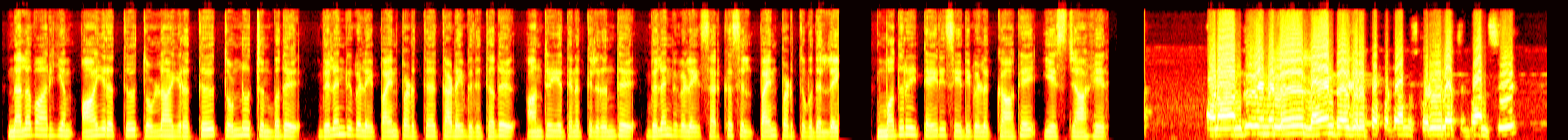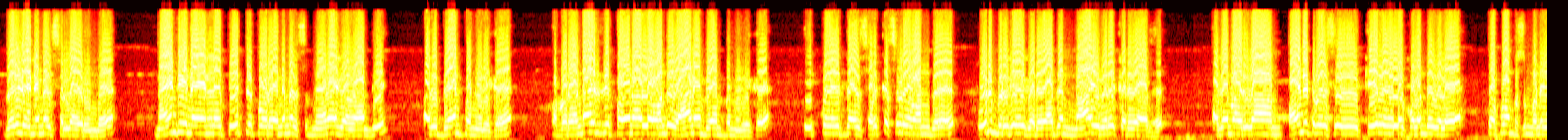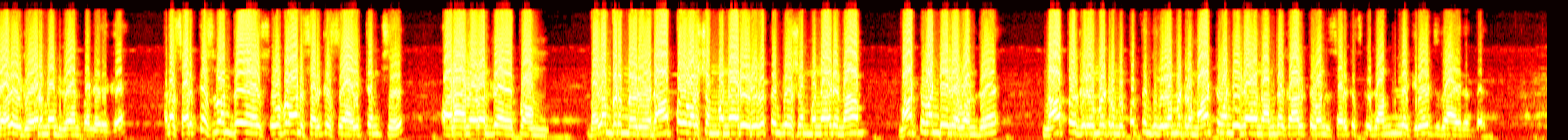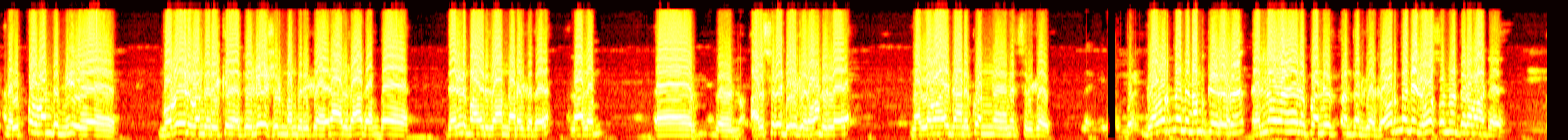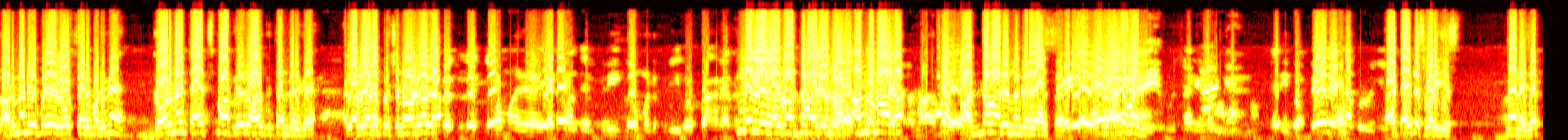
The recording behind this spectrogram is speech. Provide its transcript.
நலவாரியம் ஆயிரத்து தொள்ளாயிரத்து தொன்னூற்றொன்பது விலங்குகளை பயன்படுத்த தடை விதித்தது அன்றைய தினத்திலிருந்து விலங்குகளை சர்க்கஸில் பயன்படுத்துவதில்லை. மதுரை டைரி செய்திகளுக்காக எஸ் ஜாகிர். ஆனா அந்த டைம்ல lion tiger hippopotamus gorilla chimpanzee wild animals எல்லாம் இருந்து நைன்டி நைன்ல பேத்து போற அனிமல்ஸ் மேனேஜ் வந்து அது பேன் பண்ணிருக்கு அப்ப ரெண்டாயிரத்தி பதினாலுல வந்து யானை பேன் பண்ணிருக்கு இப்ப இந்த சர்க்கஸ்ல வந்து ஒரு மிருகம் கிடையாது நாய் வரை கிடையாது. அதே மாதிரி தான் பதினெட்டு வயசு கீழே உள்ள குழந்தைகளை பெர்ஃபார்மன்ஸ் பண்ணியாவது கவர்மெண்ட் பேன் பண்ணியிருக்கு ஆனால் சர்க்கஸ் வந்து சூப்பரான சர்க்கஸ் ஐட்டம்ஸ் ஆனால் அது வந்து இப்போ விளம்பரம் ஒரு நாற்பது வருஷம் முன்னாடி ஒரு இருபத்தஞ்சு வருஷம் முன்னாடி நான் மாட்டு வண்டியில் வந்து நாற்பது கிலோமீட்டர் முப்பத்தஞ்சு கிலோமீட்டர் மாட்டு வண்டியில் வந்து அந்த காலத்தில் வந்து சர்க்கஸ்க்கு நல்ல கிரேஜ் தான் இருந்தது. ஆனால் இப்போ வந்து மொபைல் வந்திருக்கு டெலிவிஷன் வந்திருக்கு. அதனால தான் ரொம்ப டெல் மாதிரி தான் நடக்குது. அதனால அரசடி கிரவுண்டில் மாதிரி நடக்கும்னு நினச்சிருக்கேன். கவர்மெண்ட் நமக்கு எல்லா வேலையும் பண்ணி தந்திருக்கு கவர்மெண்ட் லோஸ் ஒன்றும் தர மாட்டேன் கவர்மெண்ட் எப்படி லோஸ் தர முடியுமே கவர்மெண்ட் டேக்ஸ் மாஃபி ஆளுக்கு தந்திருக்கு இல்ல வேற பிரச்சனை இல்ல இல்ல கவர்மெண்ட் இடம் வந்து ஃப்ரீ கவர்மெண்ட் ஃப்ரீ கொடுப்பாங்களே அது இல்ல இல்ல அந்த மாதிரி ஒன்றும் அந்த மாதிரி அந்த மாதிரி ஒன்றும் கிடையாது சார் அந்த மாதிரி சரி இப்ப பேர் என்ன Titus Varghese manager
